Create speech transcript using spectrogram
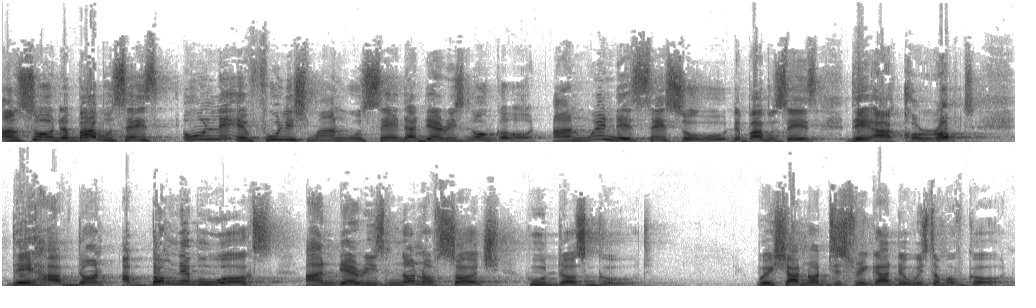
And so the Bible says only a foolish man will say that there is no God. And when they say so, the Bible says they are corrupt, they have done abominable works, and there is none of such who does good. We shall not disregard the wisdom of God.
